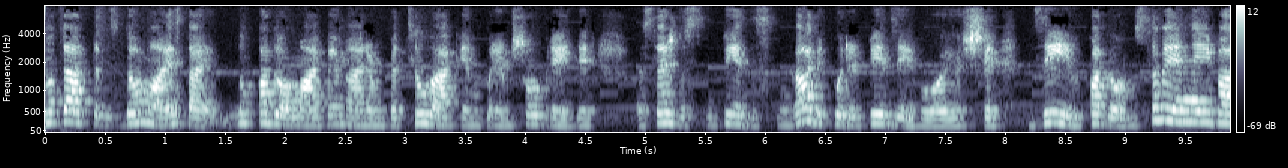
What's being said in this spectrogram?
Nu, Tātad es domāju, es tā, nu, padomāju piemēram par cilvēkiem, kuriem šobrīd ir 60, 50 gadi, kur ir piedzīvojuši dzīvi Padomu Savienībā,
